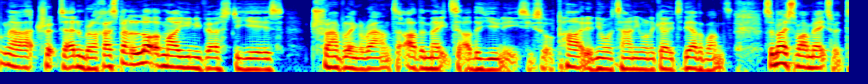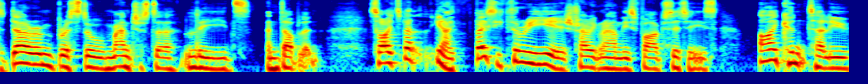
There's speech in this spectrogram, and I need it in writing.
talking about that trip to Edinburgh, like I spent a lot of my university years travelling around to other mates at other unis. You sort of partied in your town, you want to go to the other ones. So most of my mates went to Durham, Bristol, Manchester, Leeds, and Dublin. So I spent, you know, basically three years travelling around these five cities. I couldn't tell you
